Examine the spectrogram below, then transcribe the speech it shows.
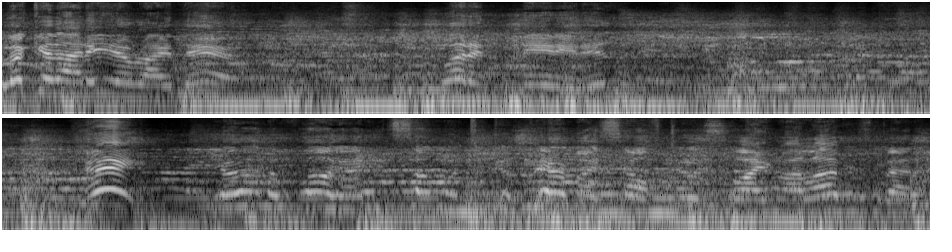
Look at that eater right there. What an idiot, isn't he? Hey, you're on the vlog. I need someone to compare myself to so like my life is better.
